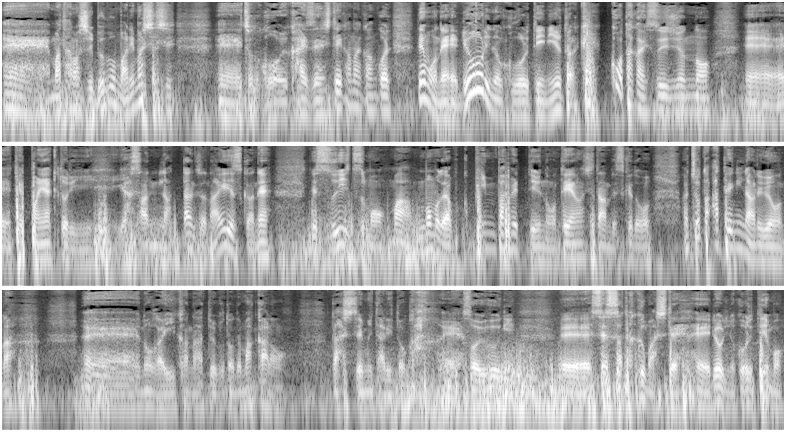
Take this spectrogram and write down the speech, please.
えー、まあ楽しい部分もありましたし、えー、ちょっとこういう改善していかなあかん、これ。でもね、料理のクオリティに言うたら結構高い水準の、えー、鉄板焼き鳥屋さんになったんじゃないですかね。で、スイーツも、まあ、今まではピンパフェっていうのを提案してたんですけど、ちょっと当てになるような、えー、のがいいかなということで、マカロン出してみたりとか、えー、そういう風に、えー、切磋琢磨して、えー、料理のクオリティも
